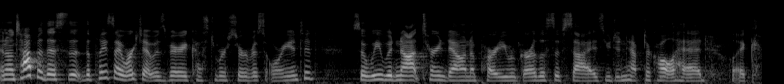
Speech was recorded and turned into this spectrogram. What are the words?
And on top of this, the, the place I worked at was very customer service oriented. So we would not turn down a party regardless of size. You didn't have to call ahead. Like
